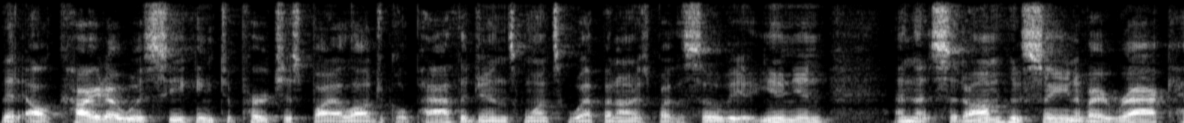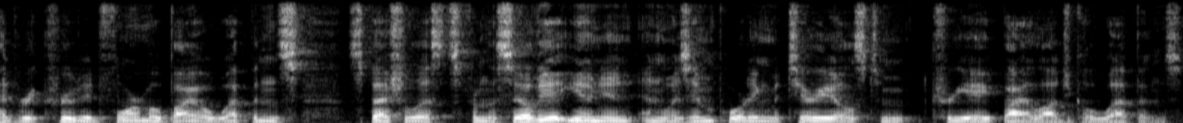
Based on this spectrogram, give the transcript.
that Al Qaeda was seeking to purchase biological pathogens once weaponized by the Soviet Union, and that Saddam Hussein of Iraq had recruited former bioweapons specialists from the Soviet Union and was importing materials to create biological weapons.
